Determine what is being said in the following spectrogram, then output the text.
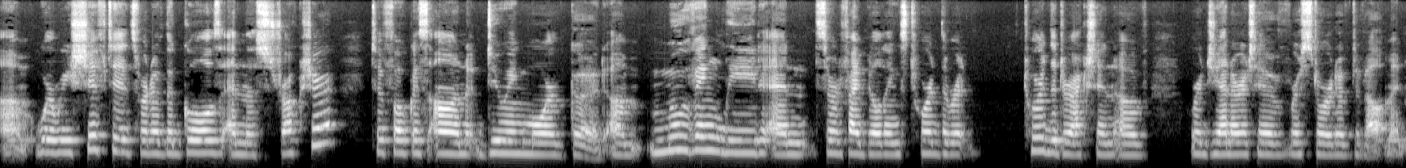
um, where we shifted sort of the goals and the structure to focus on doing more good, um, moving LEED and certified buildings toward the re- toward the direction of regenerative restorative development.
